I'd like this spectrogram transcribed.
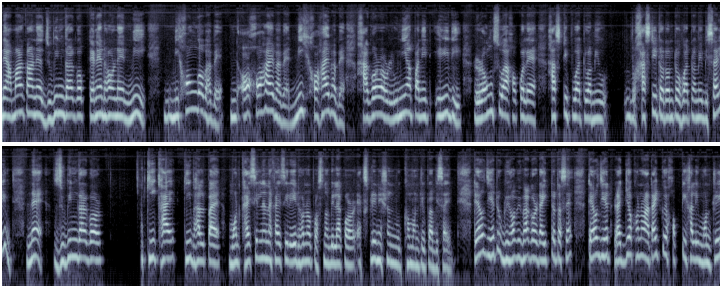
নে আমাৰ কাৰণে জুবিন গাৰ্গক তেনেধৰণে নি নিসংগভাৱে অসহায়ভাৱে নিসহায়ভাৱে সাগৰৰ লুণীয়া পানীত এৰি দি ৰংচোৱাসকলে শাস্তি পোৱাটো আমি শাস্তি তদন্ত হোৱাটো আমি বিচাৰিম? নে জুবিন গাৰ্গৰ কি খায় কি ভাল পায় মদ খাইছিল নে নাখাইছিল এই ধৰণৰ প্ৰশ্নবিলাকৰ এক্সপ্লেনেশ্যন মুখ্যমন্ত্ৰীৰ পৰা বিচাৰিম। তেওঁ যিহেতু গৃহ বিভাগৰ দায়িত্বত আছে তেওঁ যিহেতু ৰাজ্যখনৰ আটাইতকৈ শক্তিশালী মন্ত্ৰী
